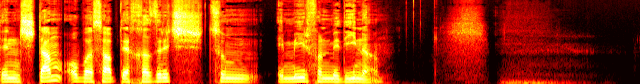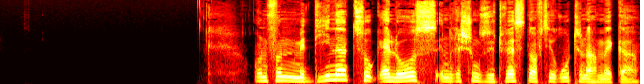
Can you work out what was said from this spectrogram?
den Stammoberhaupt der Khazraj, zum Emir von Medina. Und von Medina zog er los in Richtung Südwesten auf die Route nach Mekka.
